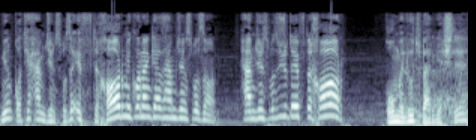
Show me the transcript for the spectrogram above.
میان قاطی همجنس بازا افتخار می‌کنن که از همجنس بازان همجنس بازی شده افتخار. قوم لوط برگشته.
